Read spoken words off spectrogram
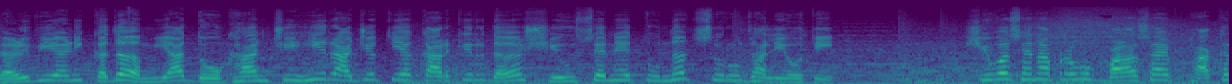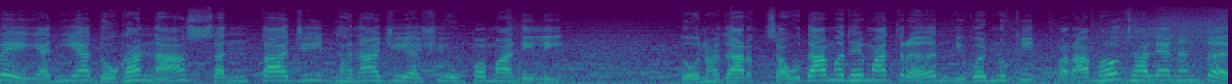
दळवी आणि कदम या दोघांचीही राजकीय कारकीर्द शिवसेनेतूनच सुरू झाली होती. शिवसेना प्रमुख बाळासाहेब ठाकरे यांनी या दोघांना संताजी धनाजी अशी उपमा दिली. दोन हजार चौदामध्ये मात्र निवडणुकीत पराभव झाल्यानंतर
